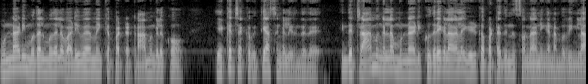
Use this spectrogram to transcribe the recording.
முன்னாடி முதல் முதல்ல வடிவமைக்கப்பட்ட டிராமுங்களுக்கும் எக்கச்சக்க வித்தியாசங்கள் இருந்தது. இந்த டிராமுங்கள்லாம் முன்னாடி குதிரைகளாக இழுக்கப்பட்டதுன்னு சொன்னா நீங்க நம்புவீங்களா?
